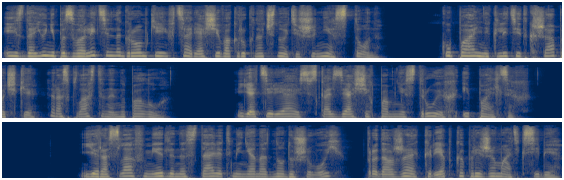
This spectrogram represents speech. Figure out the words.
и издаю непозволительно громкий в царящей вокруг ночной тишине стон. Купальник летит к шапочке, распластанной на полу. Я теряюсь в скользящих по мне струях и пальцах. Ярослав медленно ставит меня на дно душевой, продолжая крепко прижимать к себе.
